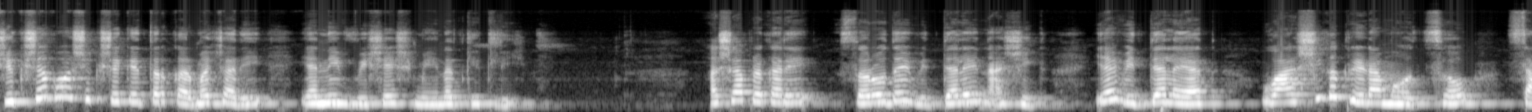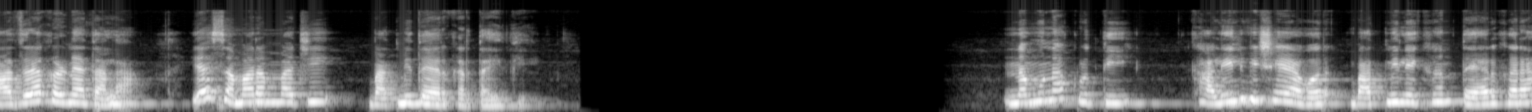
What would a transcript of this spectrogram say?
शिक्षक व शिक्षकेतर कर्मचारी यांनी विशेष मेहनत घेतली. अशा प्रकारे सरोदय विद्यालय नाशिक या विद्यालयात वार्षिक क्रीडा महोत्सव साजरा करण्यात आला. या समारंभाची बातमी तयार करता येते. नमुना कृती खालील विषयावर बातमी लेखन तयार करा.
